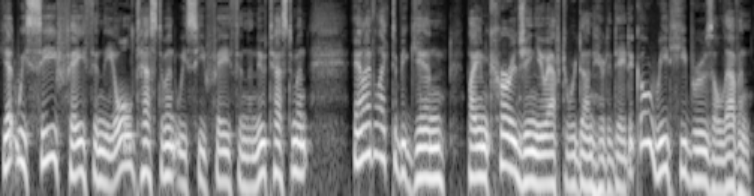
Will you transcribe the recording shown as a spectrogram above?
Yet we see faith in the Old Testament, we see faith in the New Testament, and I'd like to begin by encouraging you after we're done here today to go read Hebrews 11.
